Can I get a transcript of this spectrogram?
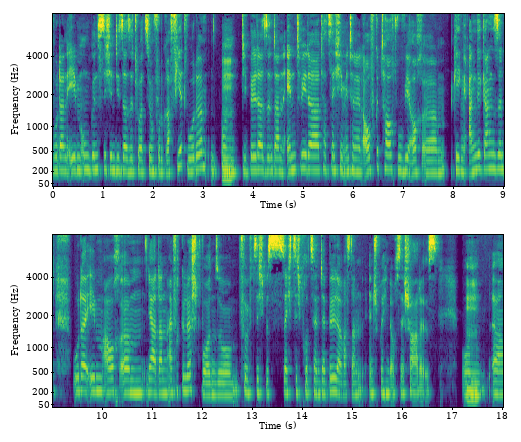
wo dann eben ungünstig in dieser Situation fotografiert wurde. Mhm. Und die Bilder sind dann entweder tatsächlich im Internet aufgetaucht, wo wir auch ähm, gegen angegangen sind, oder eben auch ähm, ja dann einfach gelöscht worden, so 50 bis 60 Prozent der Bilder, was dann entsprechend auch sehr schade ist. Und mhm. ähm,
